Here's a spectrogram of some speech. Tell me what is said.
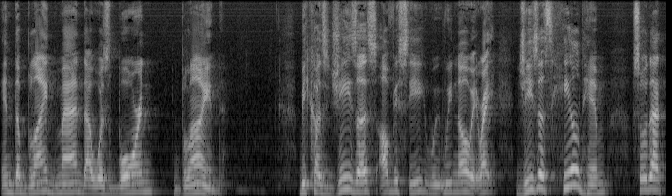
in the blind man that was born blind because Jesus, obviously, we, we know it, right? Jesus healed him so that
